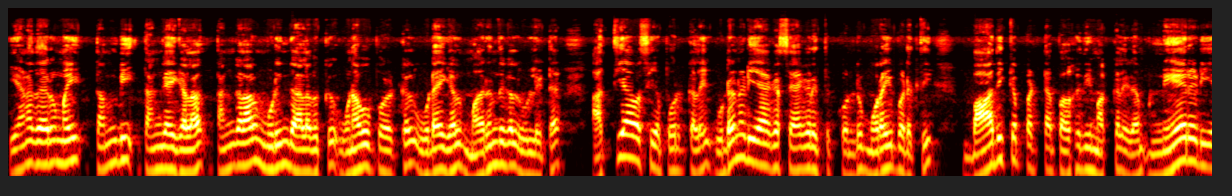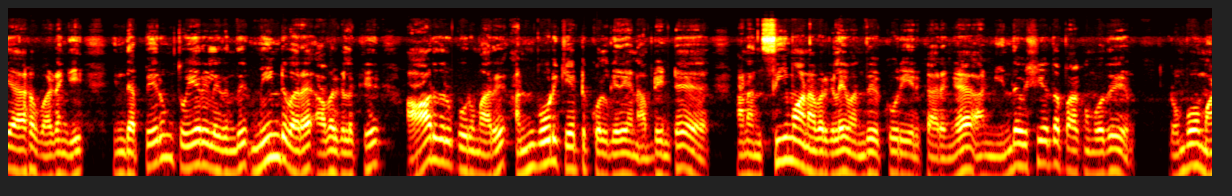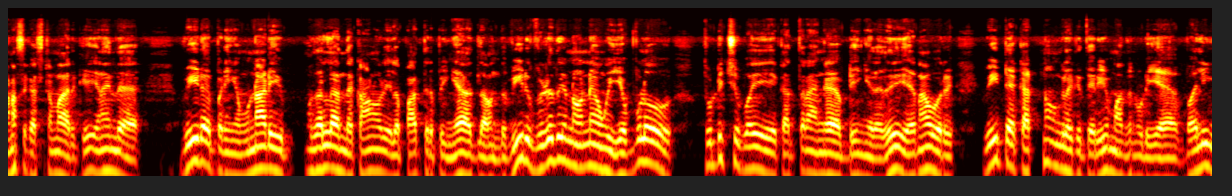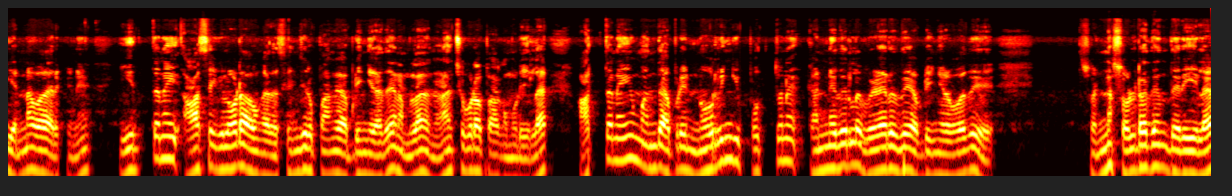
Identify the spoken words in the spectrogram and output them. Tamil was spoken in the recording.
எனதருமை தம்பி தங்கைகளால் தங்களால் முடிந்த அளவுக்கு உணவுப் பொருட்கள் உடைகள் மருந்துகள் உள்ளிட்ட அத்தியாவசிய பொருட்களை உடனடியாக சேகரித்து கொண்டு முறைப்படுத்தி பாதிக்கப்பட்ட பகுதி மக்களிடம் நேரடியாக வழங்கி இந்த பெரும் துயரிலிருந்து மீண்டு வர அவர்களுக்கு ஆறுதல் கூறுமாறு அன்போடு கேட்டுக்கொள்கிறேன் அப்படின்ட்டு அண்ணன் சீமான் அவர்களே வந்து கூறியிருக்காருங்க. அண்ட் இந்த விஷயத்தை பார்க்கும்போது ரொம்பவும் மனசு கஷ்டமாக இருக்குது ஏன்னா இந்த வீடை இப்போ நீங்கள் முன்னாடி முதல்ல அந்த காணொலியில் பார்த்துருப்பீங்க. அதில் அந்த வீடு விழுதுன்னொடனே அவங்க எவ்வளோ துடிச்சு போய் கத்துறாங்க அப்படிங்கிறது. ஏன்னா ஒரு வீட்டை கட்டினவங்களுக்கு தெரியும் அதனுடைய வலி என்னவாக இருக்குன்னு. எத்தனை ஆசைகளோடு அவங்க அதை செஞ்சுருப்பாங்க அப்படிங்கிறத நம்மளால் நினச்சி கூட பார்க்க முடியல. அத்தனையும் வந்து அப்படியே நொறுங்கி பொத்துன்னு கண்ணெதிரில் விழருது அப்படிங்கிற போது என்ன சொல்கிறதுன்னு தெரியல.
